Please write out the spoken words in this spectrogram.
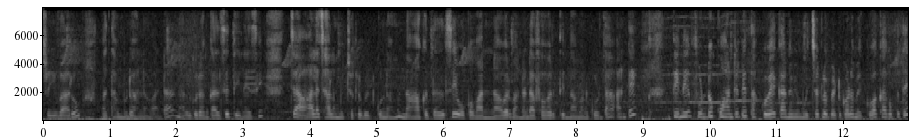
శ్రీవారు మా తమ్ముడు అన్నమాట. నలుగురం కలిసి తినేసి చాలా చాలా ముచ్చట్లు పెట్టుకున్నాము. నాకు తెలిసి ఒక one hour one and half hour తిన్నాం అనుకుంటా. అంటే తినే ఫుడ్ క్వాంటిటీ తక్కువే కానీ మేము ముచ్చట్లు పెట్టుకోవడం ఎక్కువ. కాకపోతే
